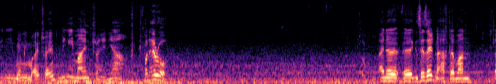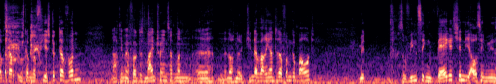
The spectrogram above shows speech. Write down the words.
Mini, Mini-Mine Train? Mini Mine Train, ja. Von Arrow. Eine äh, sehr seltene Achterbahn. Ich glaube, es gab insgesamt nur vier Stück davon. Nach dem Erfolg des Mine Trains hat man äh, noch eine Kindervariante davon gebaut. So winzigen Wägelchen, die aussehen wie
